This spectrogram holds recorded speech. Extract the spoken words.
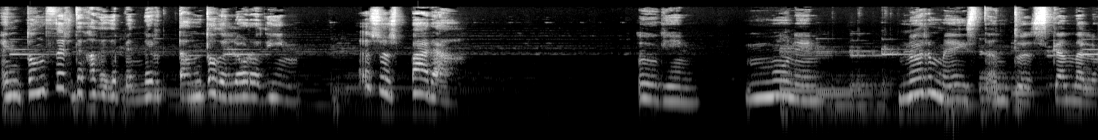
Entonces deja de depender tanto del Orodín. Eso es para. Ugin, Munen, no arméis tanto escándalo.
